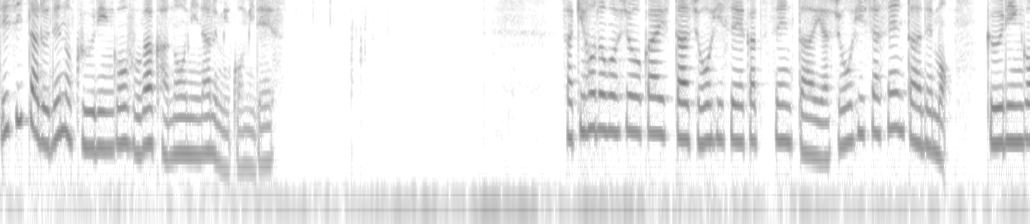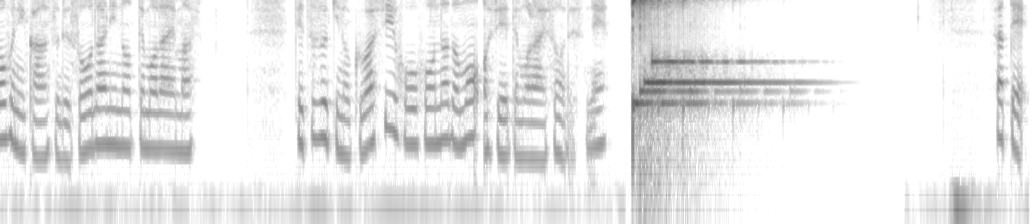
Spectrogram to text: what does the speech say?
デジタルでのクーリングオフが可能になる見込みです。先ほどご紹介した消費生活センターや消費者センターでもクーリングオフに関する相談に乗ってもらえます。手続きの詳しい方法なども教えてもらえそうですね。さて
